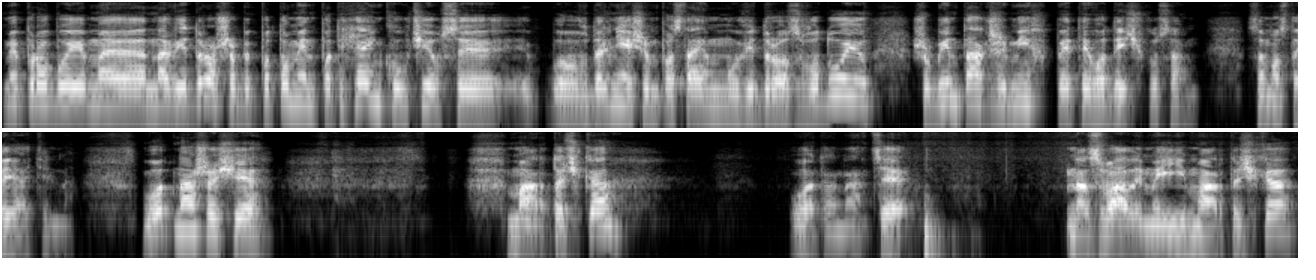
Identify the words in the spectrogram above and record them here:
ми пробуємо е, на відро, щоб потім він потихеньку вчився, е, в дальнішому поставимо відро з водою, щоб він також міг пити водичку сам самостоятельно. От наша ще марточка. От вона. Це назвали ми її марточка.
